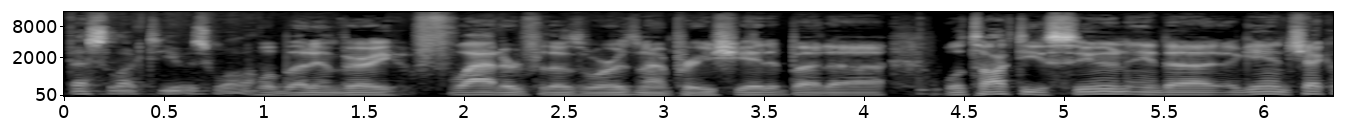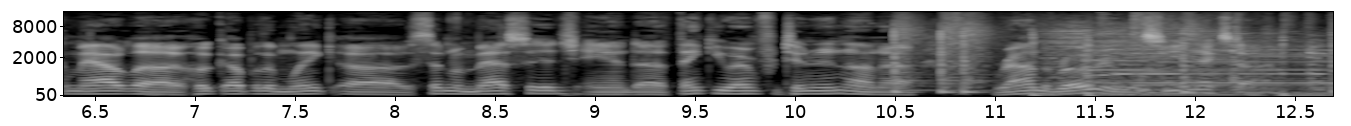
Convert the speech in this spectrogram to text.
best of luck to you as well. well, buddy, I'm very flattered for those words, and I appreciate it. But uh, we'll talk to you soon, and uh, again, check them out, uh, hook up with them, link, uh, send them a message, and uh, thank you everyone for tuning in on uh, Round the Road, and we'll see you next time.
